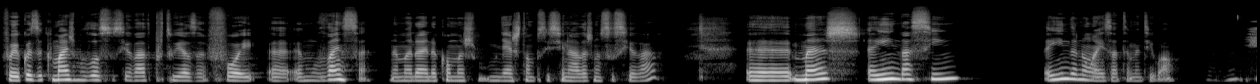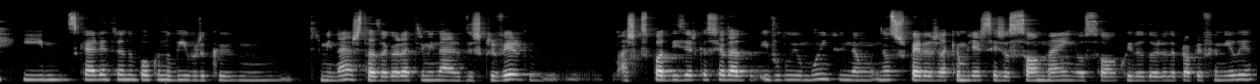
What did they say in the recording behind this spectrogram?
Foi a coisa que mais mudou a sociedade portuguesa, foi a, a mudança na maneira como as mulheres estão posicionadas na sociedade. Uh, mas ainda assim ainda não é exatamente igual. Uhum. E se calhar entrando um pouco no livro que terminaste, estás agora a terminar de escrever, acho que se pode dizer que a sociedade evoluiu muito e não, não se espera já que a mulher seja só mãe ou só cuidadora da própria família,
